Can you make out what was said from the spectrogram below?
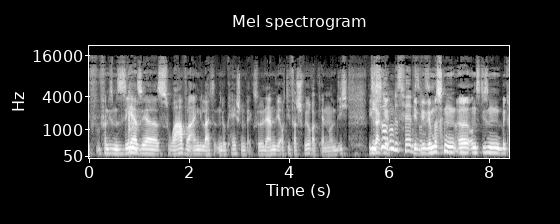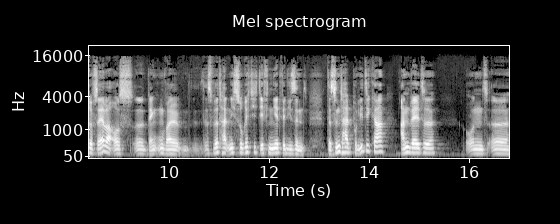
von diesem sehr, sehr suave eingeleiteten Location-Wechsel lernen wir auch die Verschwörer kennen. Und ich, wie Die gesagt, Schurken wir, des Films wir, wir, mussten äh, uns diesen Begriff selber ausdenken, weil es wird halt nicht so richtig definiert, wer die sind. Das sind halt Politiker, Anwälte und äh,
